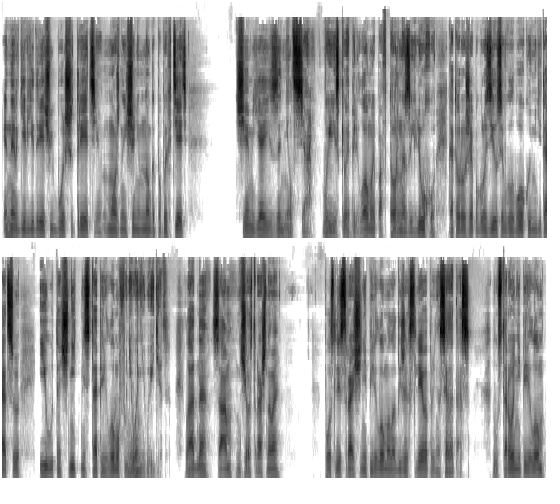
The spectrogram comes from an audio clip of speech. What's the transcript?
Энергии в ядре чуть больше трети, можно еще немного попыхтеть, чем я и занялся, выискивая переломы повторно за Илюху, который уже погрузился в глубокую медитацию, и уточнить места переломов у него не выйдет. Ладно, сам, ничего страшного. После сращивания перелома лодыжек слева принялся за таз. Двусторонний перелом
